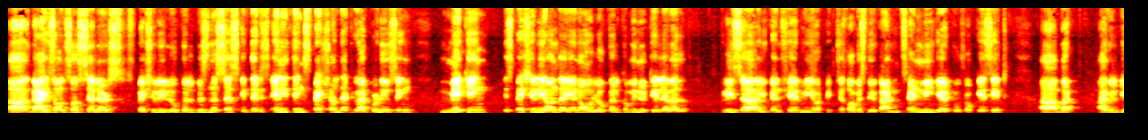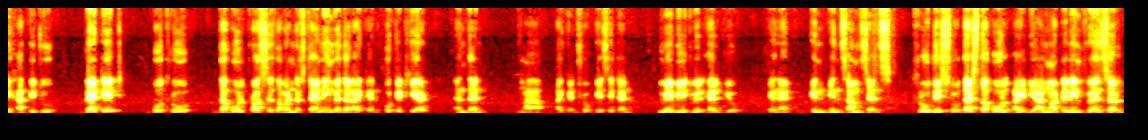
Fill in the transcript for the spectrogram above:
uh, guys, also sellers, especially local businesses. If there is anything special that you are producing, making, especially on the you know local community level, please uh, you can share me your pictures. Obviously, you can't send me here to showcase it, uh, but I will be happy to vet it, go through the whole process of understanding whether I can put it here, and then uh, I can showcase it, and maybe it will help you in a in in some sense through this show. That's the whole idea. I'm not an influencer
